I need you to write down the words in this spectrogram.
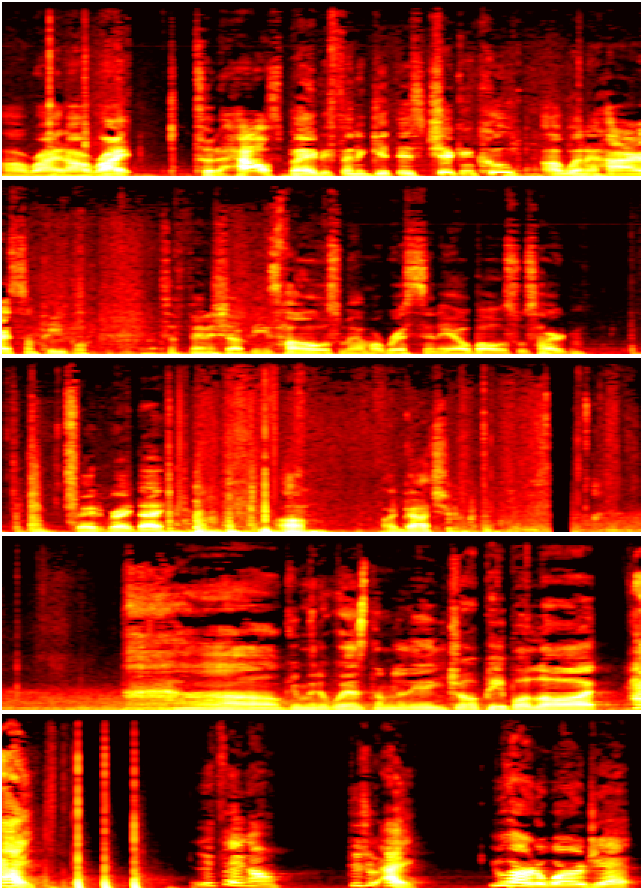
All right, all right. To the house, baby. Finna get this chicken coop. I went and hired some people to finish up these holes, man. My wrists and elbows was hurting. Great, a great day. Oh, I got you. Oh, give me the wisdom to lead your people, Lord. Hey, is this thing on? Did you, hey, you heard a word yet?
